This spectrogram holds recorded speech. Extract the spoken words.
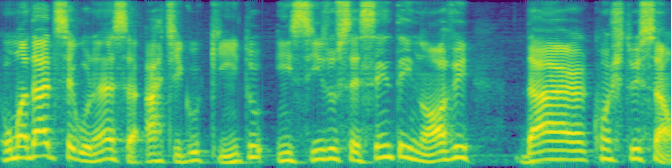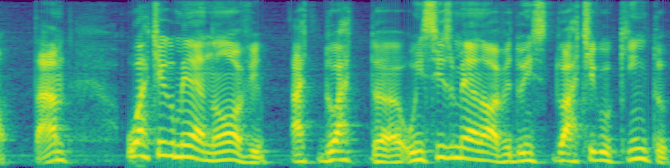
o mandado de segurança, artigo 5 inciso 69 da Constituição, tá? O artigo 69, do, o inciso 69 do, do artigo 5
